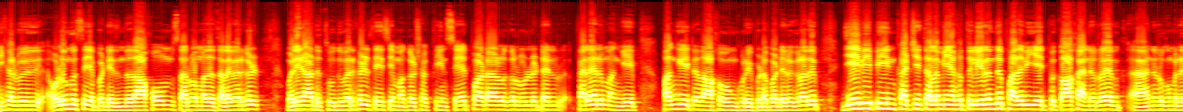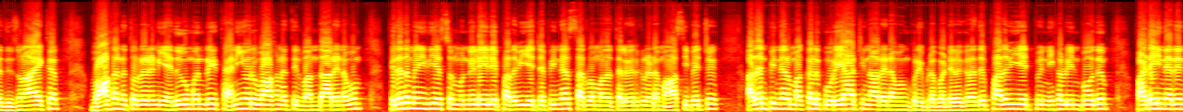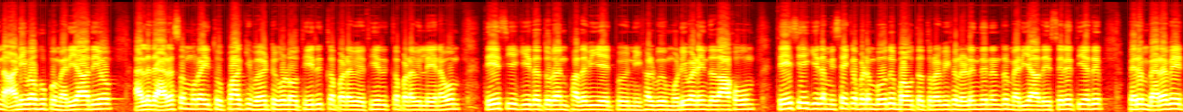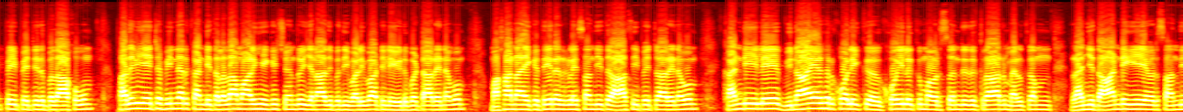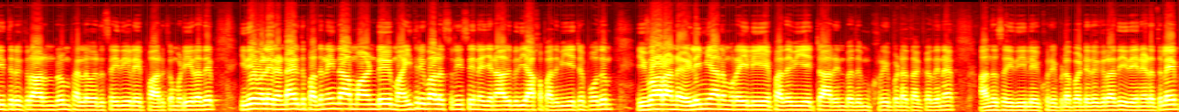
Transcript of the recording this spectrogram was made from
நிகழ்வு ஒழுங்கு செய்யப்பட்டிருந்ததாகவும் சர்வமத தலைவர்கள் வெளிநாட்டு தூதுவர்கள் தேசிய மக்கள் சக்தியின் செயற்பாடாளர்கள் உள்ளிட்ட பலரும் அங்கே பங்கேற்றதாகவும் குறிப்பிடப்பட்டிருக்கிறது. ஜேவிபி ஜேவிபியின் கட்சி தலைமையகத்திலிருந்து பதவியேற்புக்காக அனுர அனுரகுமர திசுநாயக்க வாகன தொடரணி எதுவுமின்றி தனியொரு வாகனத்தில் வந்தார் எனவும் பிரதம நீதியரசர் முன்னிலையிலே பதவியேற்ற பின்னர் சர்வ மத தலைவர்களிடம் ஆசி பெற்று அதன் பின்னர் மக்களுக்கு உரையாற்றினார் எனவும் குறிப்பிடப்பட்டிருக்கிறது. பதவியேற்பு நிகழ்வின் போது படையினரின் அணிவகுப்பு மரியாதையோ அல்லது அரச முறை துப்பாக்கி வேட்டுகளோ தீர்க்கப்படவே தீர்க்கப்படவில்லை எனவும் தேசிய கீதத்துடன் பதவியேற்பு நிகழ்வு முடிவடைந்ததாகவும் தேசிய கீதம் இசைக்கப்படும் போது பௌத்த துறவிகள் எழுந்து நின்று மரியாதை செலுத்தியது பெரும் வரவேற்பை பெற்றிருப்பதாகவும் பதவியேற்ற பின்னர் கண்டி தலதா மாளிகைக்கு சென்று ஜனாதிபதி வழிபாட்டிலே ஈடுபட்டார் எனவும் மகாநாயக தேரர்களை சந்தித்து ஆசி பெற்றார் எனவும் கண்டியிலே விநாயகர் கோயிலுக்கு கோயிலுக்கும் அவர் சென்றிருக்கிறார். மெல்கம் ரஞ்சித் ஆண்டிகையை அவர் சந்தித்திருக்கிறார் என்றும் பல்வேறு செய்திகளை பார்க்க முடிகிறது. இதேவேளை ரெண்டாயிரத்தி பதினைந்தாம் ஆண்டு மைத்ரிபால சிறிசேன ஜனாதிபதியாக பதவியேற்ற போதும் இவ்வாறான எளிமையான முறையிலேயே பதவியேற்றார் என்பதும் குறிப்பிடத்தக்கதென அந்த செய்தியிலே குறிப்பிடப்பட்டிருக்கிறது. இதே நேரத்திலே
